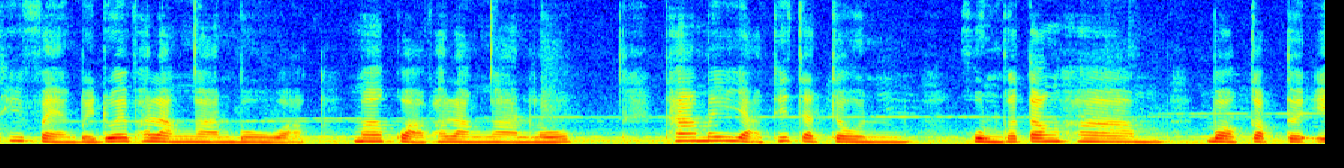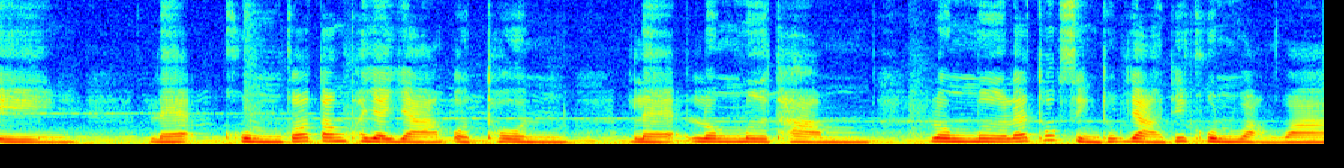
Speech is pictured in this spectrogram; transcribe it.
ที่แฝงไปด้วยพลังงานบวก มากกว่าพลังงานลบ ถ้าไม่อยากที่จะจน คุณก็ต้องห้าม บอกกับตัวเอง และคุณก็ต้องพยายามอดทน และลงมือทำลงมือและทุกสิ่งทุกอย่างที่คุณหวังไว้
